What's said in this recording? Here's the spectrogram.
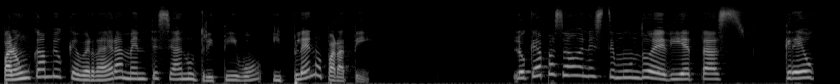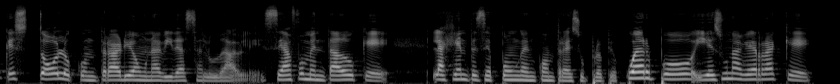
para un cambio que verdaderamente sea nutritivo y pleno para ti. Lo que ha pasado en este mundo de dietas creo que es todo lo contrario a una vida saludable. Se ha fomentado que la gente se ponga en contra de su propio cuerpo y es una guerra que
